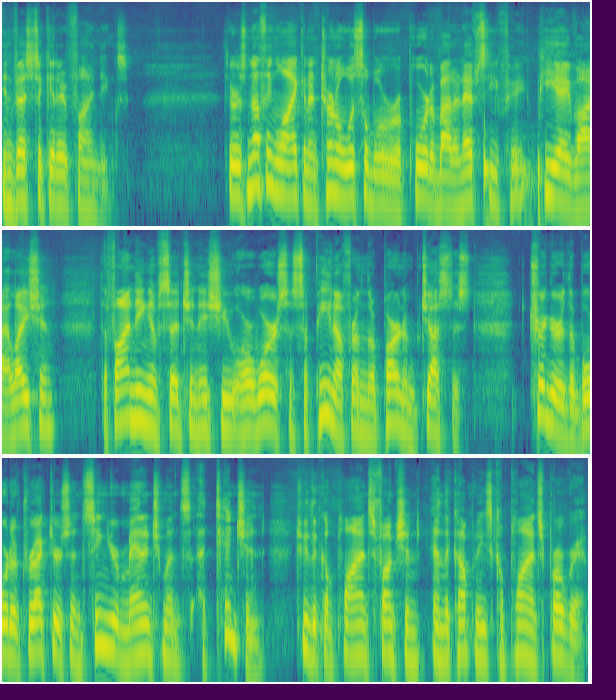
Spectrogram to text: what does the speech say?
Investigative Findings. There is nothing like an internal whistleblower report about an FCPA violation, the finding of such an issue, or worse, a subpoena from the Department of Justice trigger the board of directors and senior management's attention to the compliance function and the company's compliance program.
